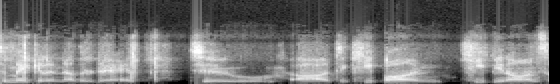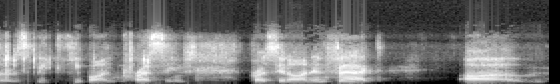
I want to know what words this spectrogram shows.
to make it another day, to uh, to keep on keeping on, so to speak, to keep on pressing, pressing on. In fact, um,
